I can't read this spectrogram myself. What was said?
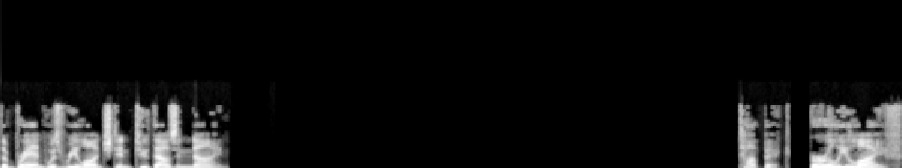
The brand was relaunched in 2009. Early life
